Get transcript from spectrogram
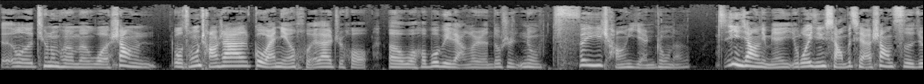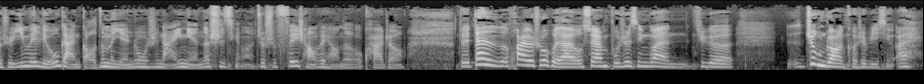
呃，我的听众朋友们，我上我从长沙过完年回来之后，呃，我和波比两个人都是那种非常严重的。印象里面，我已经想不起来上次就是因为流感搞这么严重是哪一年的事情了，就是非常非常的夸张。对，但话又说回来，我虽然不是新冠，这个症状可是比新。哎，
